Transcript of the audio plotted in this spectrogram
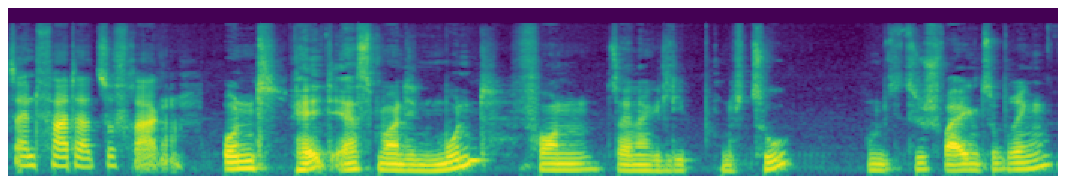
seinen Vater zu fragen. Und hält erstmal den Mund von seiner Geliebten zu, um sie zu Schweigen zu bringen.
